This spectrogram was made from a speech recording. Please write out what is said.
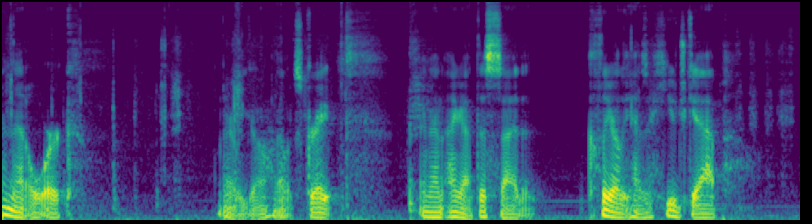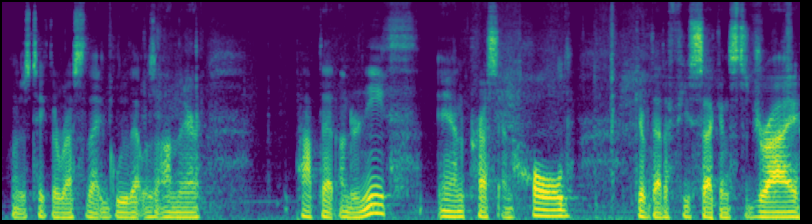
and that'll work. There we go, that looks great. And then I got this side that clearly has a huge gap. I'll just take the rest of that glue that was on there, pop that underneath and press and hold. Give that a few seconds to dry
